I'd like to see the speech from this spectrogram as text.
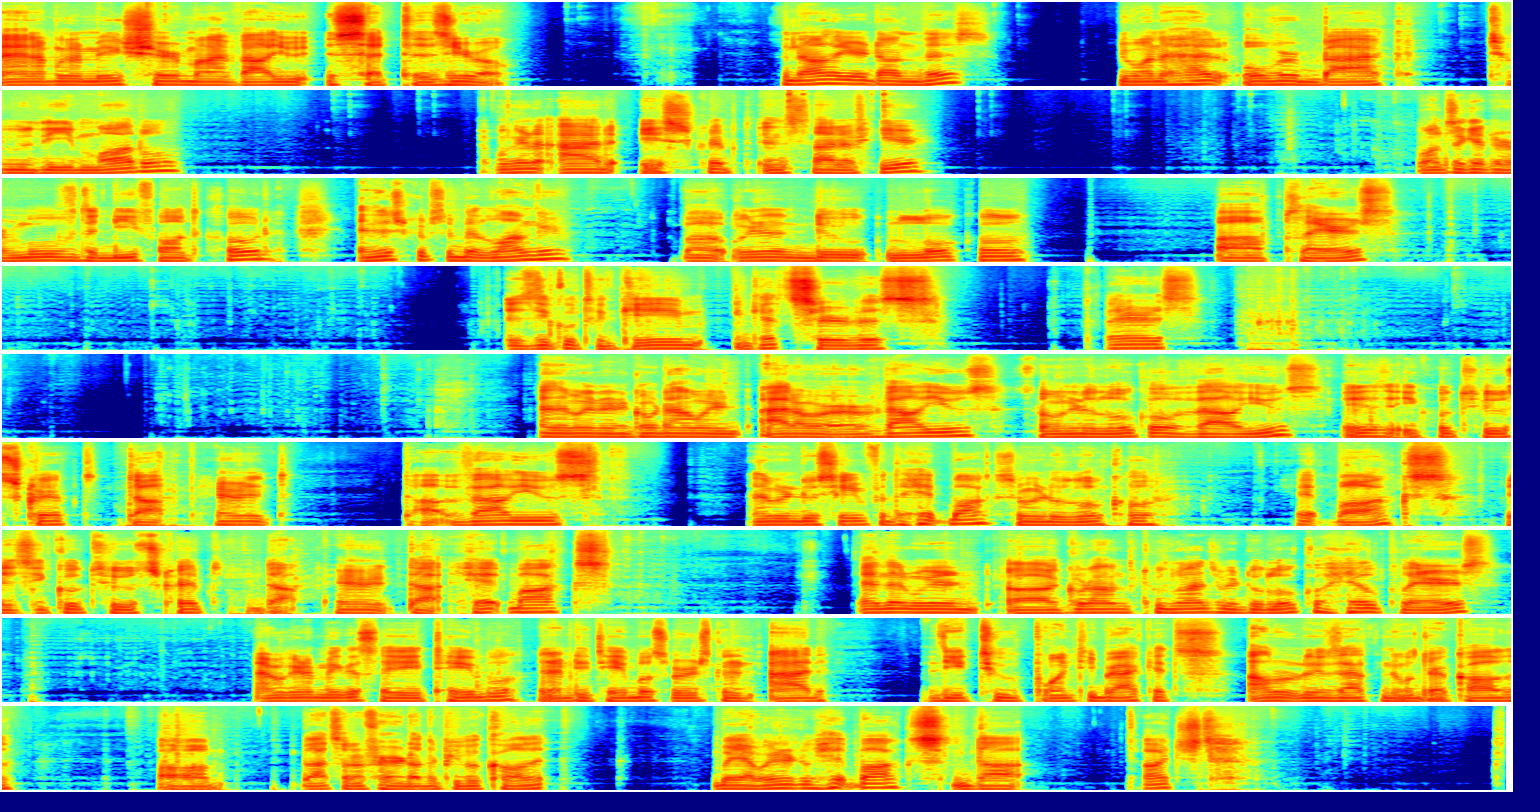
And I'm gonna make sure my value is set to zero. So now that you're done this, you want to head over back to the model. We're going to add a script inside of here. Once again, remove the default code. And this script's a bit longer, but we're going to do local uh, players is equal to game get service players and then we're going to go down and add our values. So we're going to local values is equal to script dot parent dot values and we're going to do the same for the hitbox. So we're going to do local hitbox is equal to script dot parent dot hitbox and then we're going to uh, go down two lines. We're going to do local hill players. And we're going to make this a table an empty table. So we're just going to add the two pointy brackets. I don't really exactly know what they're called. Um that's what I've heard other people call it. But yeah, we're gonna do hitbox dot touched,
